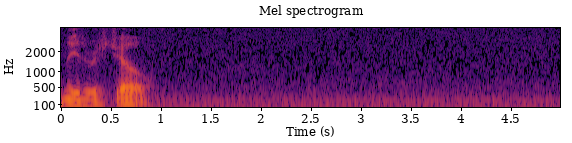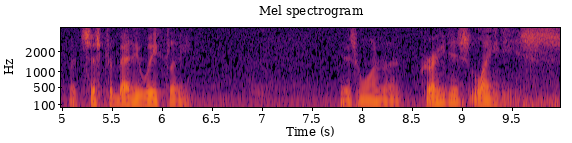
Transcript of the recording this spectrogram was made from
Neither is Joe. But Sister Betty Weekly is one of the greatest ladies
